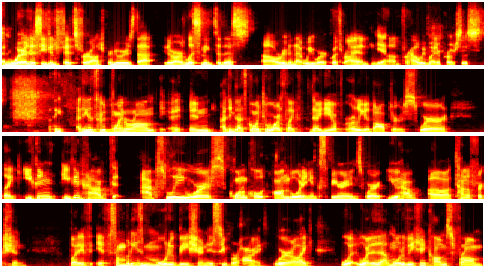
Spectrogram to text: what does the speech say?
and where this even fits for entrepreneurs that either are listening to this uh, or even that we work with Ryan yeah. um, for how we might approach this. I think I think that's a good point around, and I think that's going towards like the idea of early adopters, where like you can you can have the, absolutely worst quote unquote onboarding experience where you have a ton of friction. But if if somebody's motivation is super high, where like wh- whether that motivation comes from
